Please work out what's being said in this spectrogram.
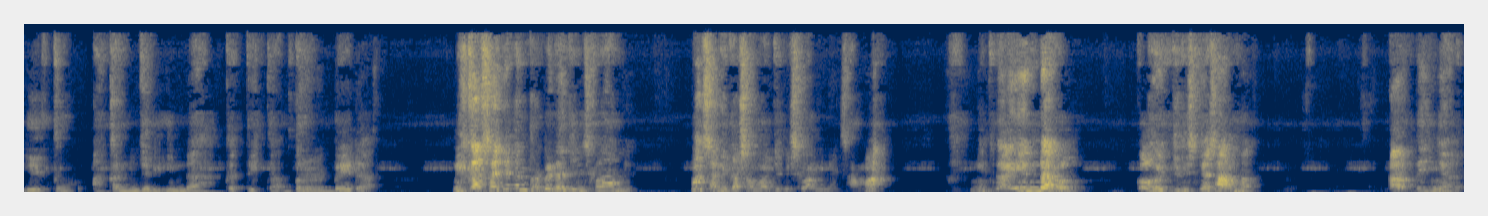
itu akan menjadi indah ketika berbeda. Nikah saja kan berbeda jenis kelamin. Masa nikah sama jenis kelamin yang sama? Ini gak indah loh. Kalau jenisnya sama. Artinya,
